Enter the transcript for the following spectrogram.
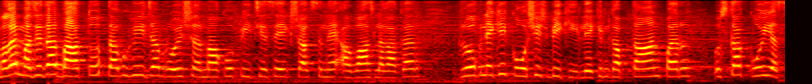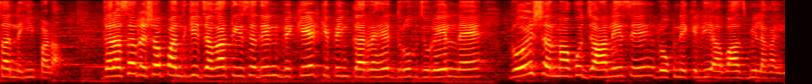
मगर मज़ेदार बात तो तब हुई जब रोहित शर्मा को पीछे से एक शख्स ने आवाज़ लगाकर रोकने की कोशिश भी की, लेकिन कप्तान पर उसका कोई असर नहीं पड़ा। दरअसल ऋषभ पंत की जगह तीसरे दिन विकेट कीपिंग कर रहे ध्रुव जुरेल ने रोहित शर्मा को जाने से रोकने के लिए आवाज़ भी लगाई।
